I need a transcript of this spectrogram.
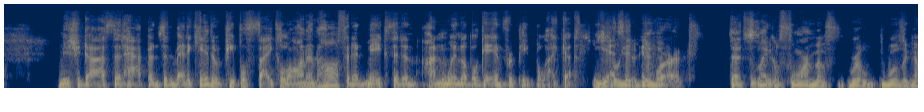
mishigas that happens in Medicaid where people cycle on and off and it makes it an unwinnable game for people like us. Yes, it can work. That's like a form of real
